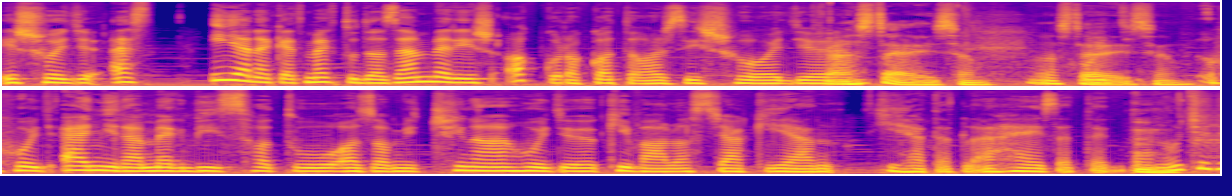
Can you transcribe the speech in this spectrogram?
és hogy ezt ilyeneket megtud az ember, és akkor a katarzis, hogy... Azt elhiszem, azt hogy, elhiszem. Hogy ennyire megbízható az, amit csinál, hogy kiválasztják ilyen hihetetlen helyzetekben. Uh-huh. Úgyhogy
